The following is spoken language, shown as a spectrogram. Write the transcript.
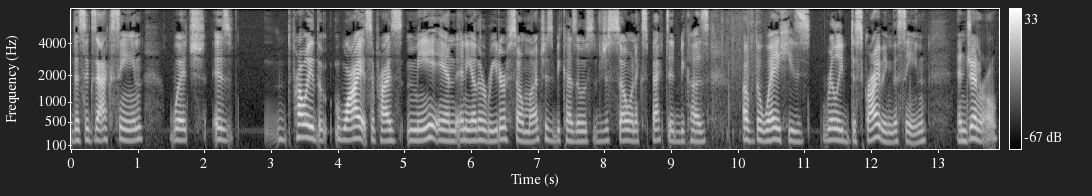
this exact scene, which is probably the why it surprised me and any other reader so much is because it was just so unexpected because of the way he's really describing the scene in general.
